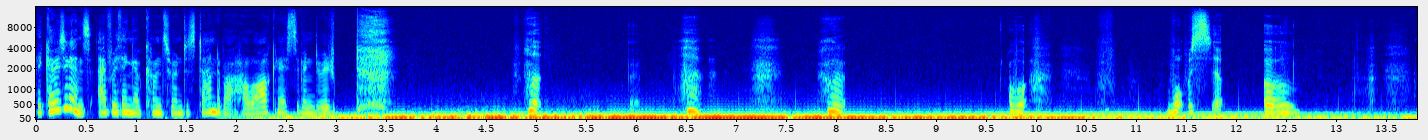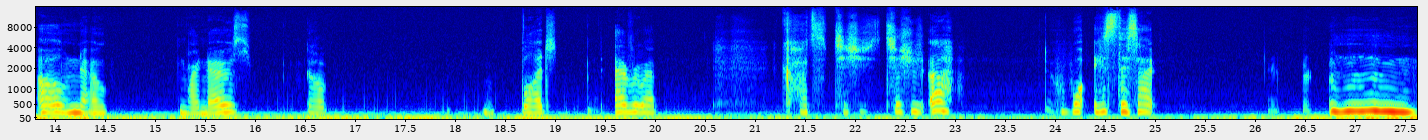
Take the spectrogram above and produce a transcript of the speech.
it goes against everything I've come to understand about how arcanists of individual. what? What was? Oh, oh no, my nose, got blood everywhere. God, tissues, tissues. Ah, what is this? I. Mm.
